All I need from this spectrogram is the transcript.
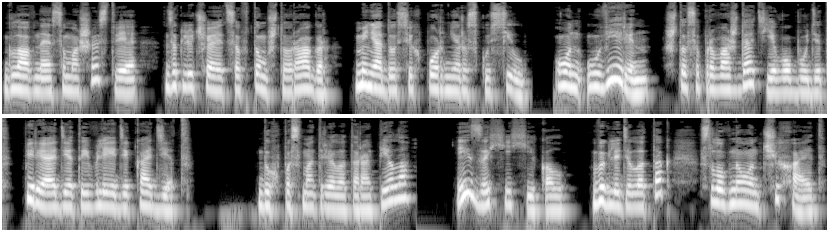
«Главное сумасшествие заключается в том, что Рагор меня до сих пор не раскусил. Он уверен, что сопровождать его будет переодетый в леди кадет». Дух посмотрел оторопело и захихикал. Выглядело так, словно он чихает,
